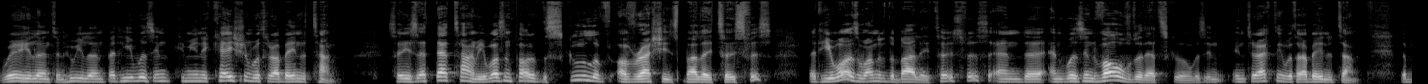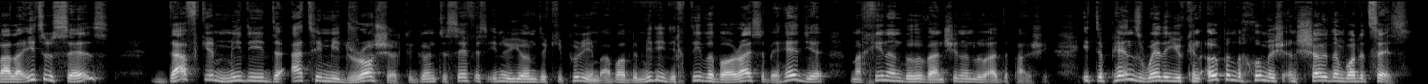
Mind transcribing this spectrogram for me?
where he learned and who he learned, but he was in communication with Rabbeinu Tam. So he's at that time, he wasn't part of the school of, of Rashi's Balei Tosfos, but he was one of the Balei Tosfos and, uh, and was involved with that school, was in, interacting with Rabbeinu Tam. The Balaitu says, Dafke midi de ati midrosha going to sefes inu yom de kippurim about the midi dichtiva ba'oraisa behedye machinan behu v'anshinan lu ad. It depends whether you can open the chumash and show them what it says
